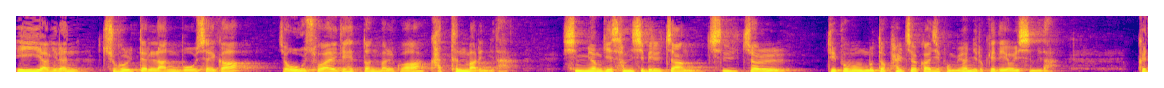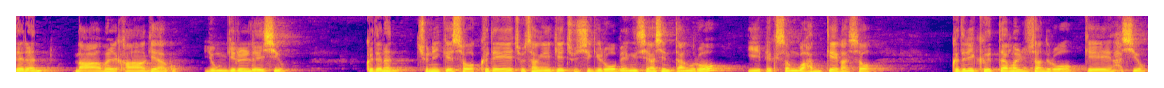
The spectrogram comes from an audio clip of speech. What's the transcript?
이 이야기는 죽을 때를 난 모세가 여우수아에게 했던 말과 같은 말입니다. 신명기 31장 7절 뒷부분부터 8절까지 보면 이렇게 되어 있습니다. 그대는 마음을 강하게 하고 용기를 내시오. 그대는 주님께서 그대의 조상에게 주시기로 맹세하신 땅으로 이 백성과 함께 가서 그들이 그 땅을 유산으로 얻게 하시오.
